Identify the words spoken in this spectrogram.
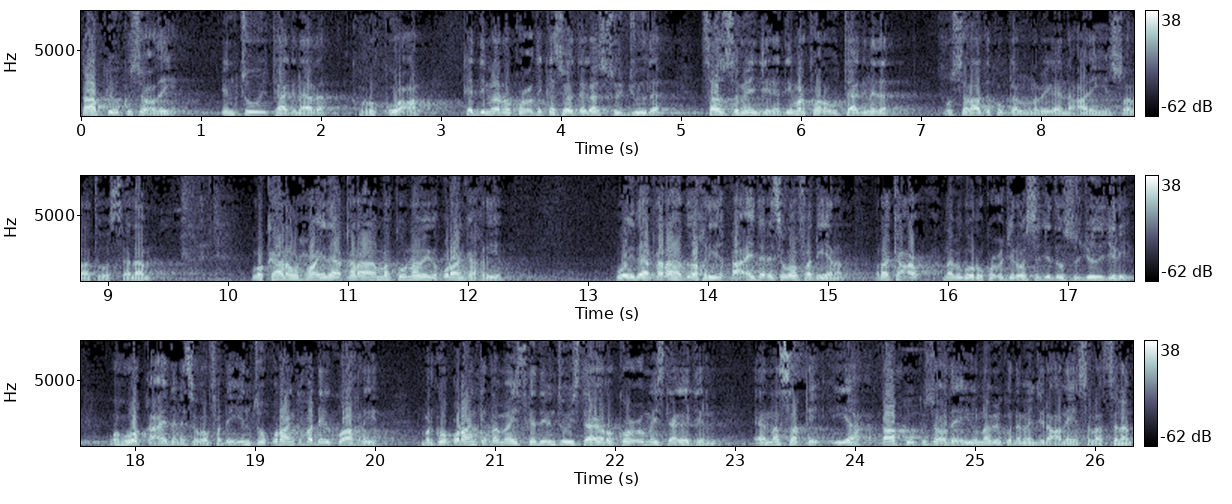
qaabkii uu ku socday intuu taagnaada rukuuca. Kadibna rukuucda ka soo degaa sujuuda. Saasuu samayn jiray. Haddii marka hore uu taagnida uu salaada ku galo nabigeena calayhi salaatu wasalaam wa kaana wuxuu idaa qara'a markuu nabiga qur'aanka akhriyo waidaa qara'a hadduu akhriyo qaacidan isagoo fadhiyana. Rakaca nabigu rukuuci jiray wasajada sujuudi jiray wa huwa qaacidan isagoo fadhiya intuu qur'aanka fadhiga ku akhriyo markuu qur'aanka dhammayst kadib intuu istaaga rukuuc uma istaaga jirin ee nasaqi iyo qaabkii ku socday ayuu nabiga ku dhammayn jiray calayhi salatu salaam.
